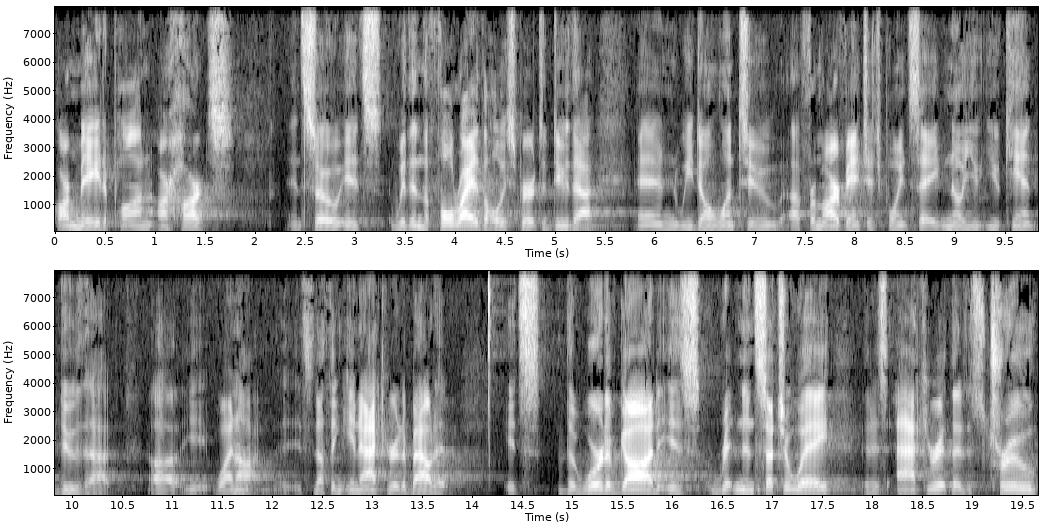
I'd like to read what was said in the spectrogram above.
are made upon our hearts. And so it's within the full right of the Holy Spirit to do that. And we don't want to, uh, from our vantage point, say, no, you, you can't do that. Uh, why not? It's nothing inaccurate about it. It's the Word of God is written in such a way that is accurate, that is true,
